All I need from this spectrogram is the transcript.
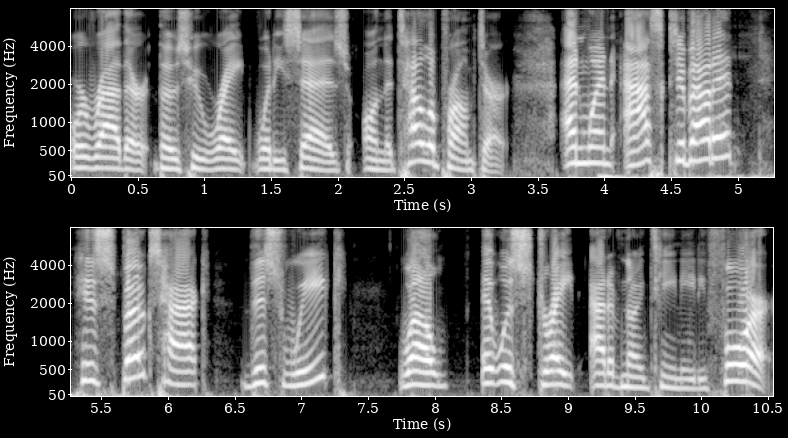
or rather, those who write what he says on the teleprompter. And when asked about it, his spokes hack this week, well, it was straight out of 1984.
